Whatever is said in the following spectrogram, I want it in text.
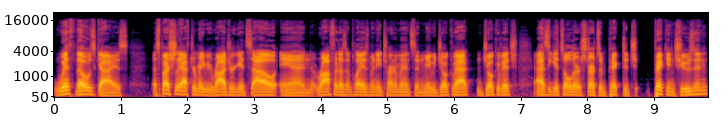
with those guys. especially after maybe Roger gets out and Rafa doesn't play as many tournaments, and maybe Djokovic, Djokovic as he gets older starts to pick to ch- pick and choosing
